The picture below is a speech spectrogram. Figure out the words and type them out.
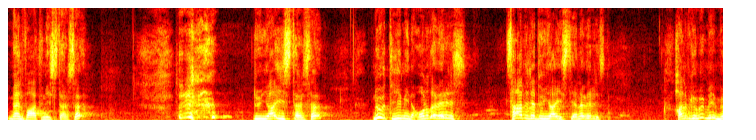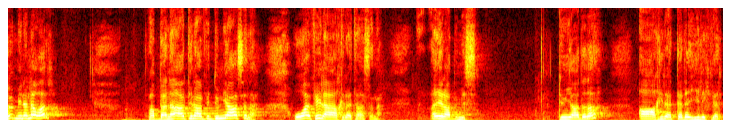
menfaatini isterse, dünyayı isterse, nü'tihi mine, onu da veririz. Sadece dünyayı isteyene veririz. Halbuki mümin, mümine ne var? Rabbena atina fid dünya hasene ve fil ahirete hasene. Ey Rabbimiz, dünyada da ahirette de iyilik ver.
